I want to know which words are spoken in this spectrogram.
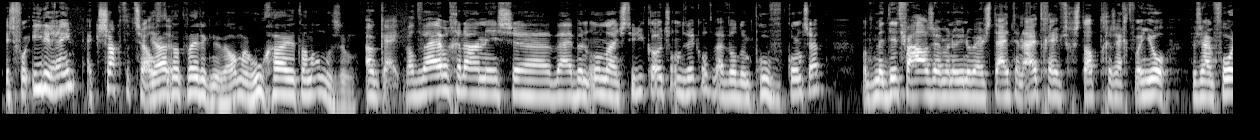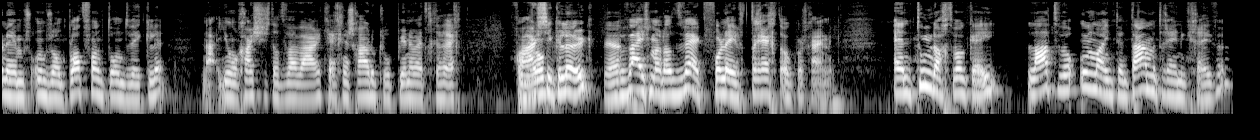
Is voor iedereen exact hetzelfde. Ja, dat weet ik nu wel, maar hoe ga je het dan anders doen? Oké, okay, wat wij hebben gedaan is, uh, wij hebben een online studiecoach ontwikkeld. Wij wilden een proof of concept. Want met dit verhaal zijn we naar universiteit en uitgevers gestapt. Gezegd van, joh, we zijn voornemens om zo'n platform te ontwikkelen. Nou, jonge gastjes dat wij waren, kregen een schouderklopje en er werd gezegd... Van hartstikke leuk, ja. bewijs maar dat het werkt. Volledig terecht ook waarschijnlijk. En toen dachten we, oké, okay, laten we online tentamentraining geven.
